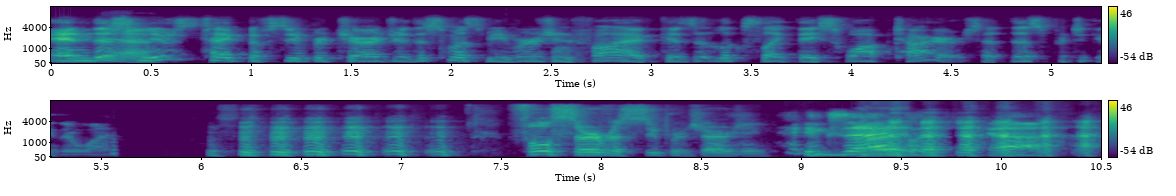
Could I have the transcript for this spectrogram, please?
And this Yeah. new type of supercharger, this must be version five because it looks like they swapped tires at this particular one. Full service supercharging. Exactly. yeah.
